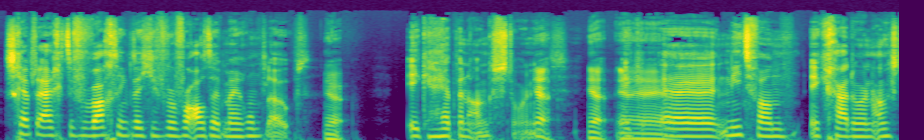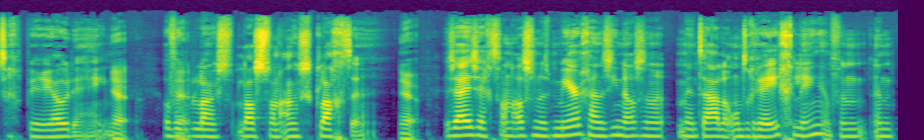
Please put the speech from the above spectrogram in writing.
schept eigenlijk de verwachting dat je er voor altijd mee rondloopt. Ja. Ik heb een angststoornis. Ja, ja, Ik, ja, ja. eh, niet van, ik ga door een angstige periode heen. Of ik heb last, last van angstklachten. Ja. Zij zegt van, als we het meer gaan zien als een mentale ontregeling... of een, een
